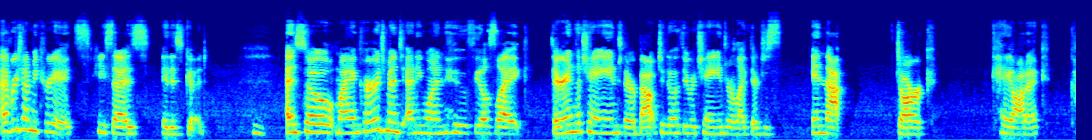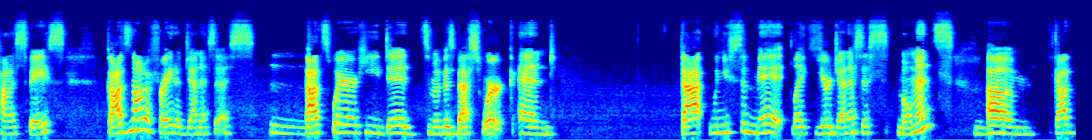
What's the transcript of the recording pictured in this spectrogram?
every time He creates, He says, It is good. And so, my encouragement to anyone who feels like they're in the change, they're about to go through a change, or like they're just in that dark, chaotic kind of space, God's not afraid of Genesis. Mm. That's where He did some of His best work. And that when you submit like your Genesis moments, mm-hmm. um, God,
